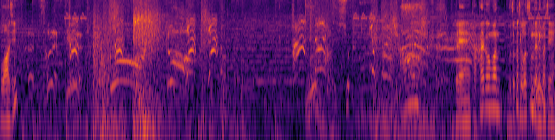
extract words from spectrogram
뭐하지? 그래 닭갈검은 무조건 적었으면 되는 거지.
